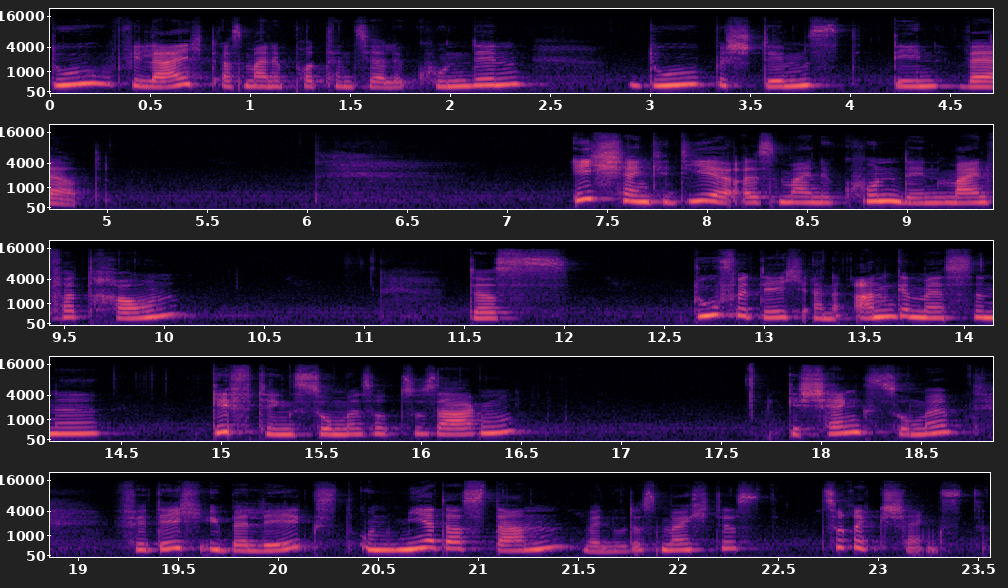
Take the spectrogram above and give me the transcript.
du vielleicht als meine potenzielle Kundin, du bestimmst den Wert. Ich schenke dir als meine Kundin mein Vertrauen, dass du für dich eine angemessene Gifting-Summe sozusagen, Geschenksumme, für dich überlegst und mir das dann, wenn du das möchtest, zurückschenkst.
